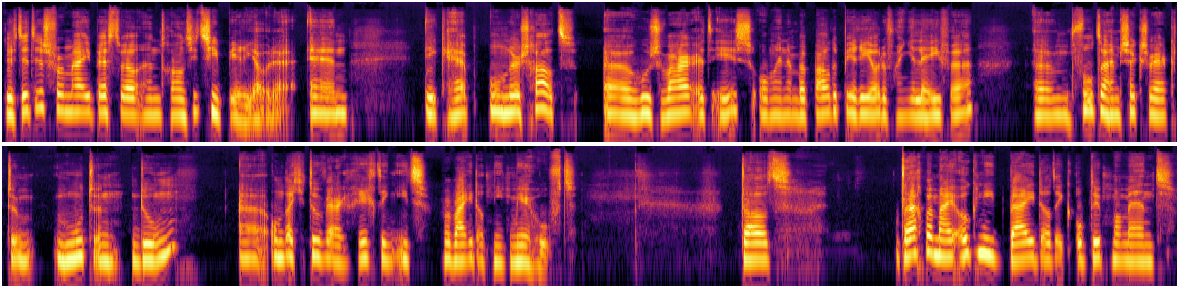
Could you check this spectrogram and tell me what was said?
Dus dit is voor mij best wel een transitieperiode. En ik heb onderschat uh, hoe zwaar het is om in een bepaalde periode van je leven um, fulltime sekswerk te moeten doen. Uh, omdat je toewerkt richting iets waarbij je dat niet meer hoeft. Dat draagt bij mij ook niet bij dat ik op dit moment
